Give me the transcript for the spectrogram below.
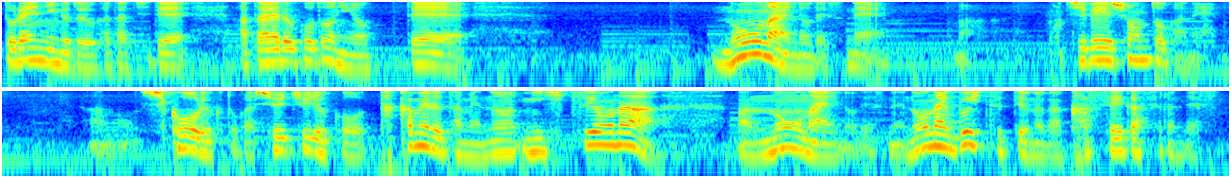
トレーニングという形で与えることによって脳内のですね、まあ、モチベーションとかねあの思考力とか集中力を高めるためのに必要な、まあ、脳内のですね脳内物質っていうのが活性化するんです、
